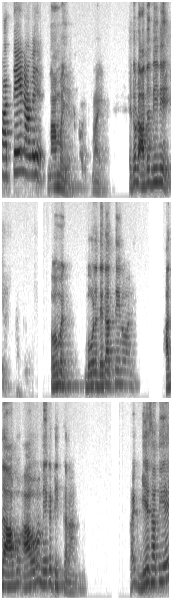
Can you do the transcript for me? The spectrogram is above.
හතේ නවය. 9යි right. එතකොට අද දිනේ කොහොම බෝල දෙකක් තියෙනවානේ අද ආපු ආවම මේක ටික් කරන්න. ගිය සතියේ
